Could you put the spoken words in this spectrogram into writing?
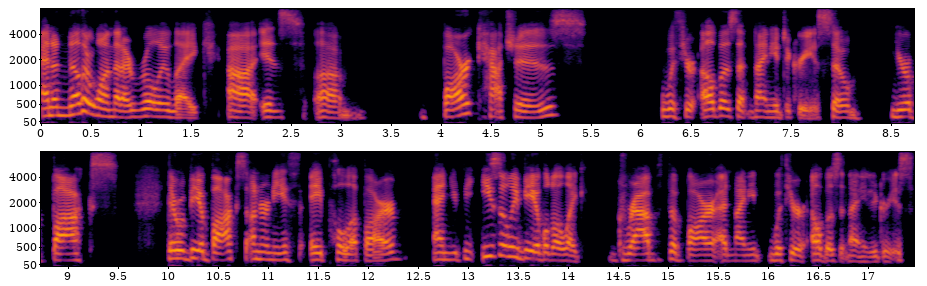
and another one that I really like uh, is um, bar catches with your elbows at 90 degrees. So your box, there would be a box underneath a pull up bar, and you'd be easily be able to like grab the bar at 90 with your elbows at 90 degrees.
